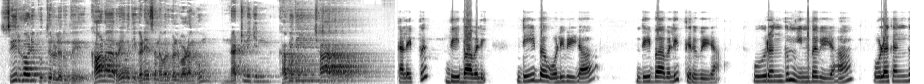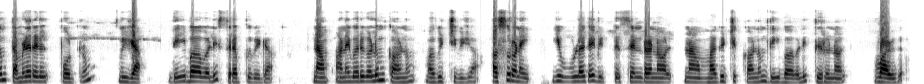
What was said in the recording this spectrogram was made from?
சீர்காழி புத்திரிலிருந்து காணா ரேவதி கணேசன் அவர்கள் வழங்கும் நட்டினியின் கவிதை தலைப்பு தீபாவளி. தீப ஒளிவிழா தீபாவளி திருவிழா. ஊரெங்கும் இன்ப விழா உலகெங்கும் தமிழர்கள் போற்றும் விழா. தீபாவளி சிறப்பு விழா. நாம் அனைவர்களும் காணும் மகிழ்ச்சி விழா. அசுரனை இவ்வுலகை விட்டு சென்ற நாள். நாம் மகிழ்ச்சி காணும் தீபாவளி திருநாள். வாழ்க.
